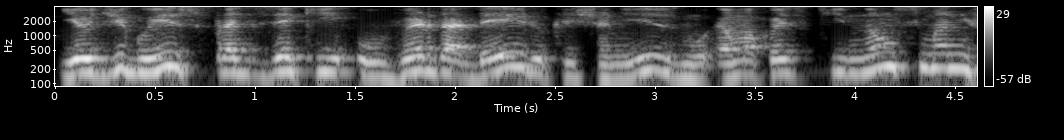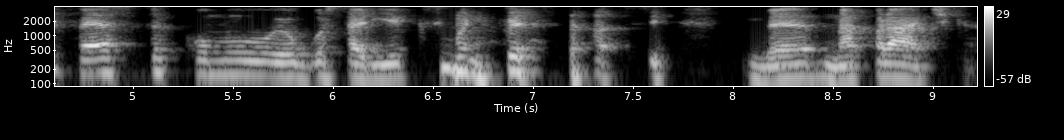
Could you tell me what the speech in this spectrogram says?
E eu digo isso para dizer que o verdadeiro cristianismo é uma coisa que não se manifesta como eu gostaria que se manifestasse né, na prática.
